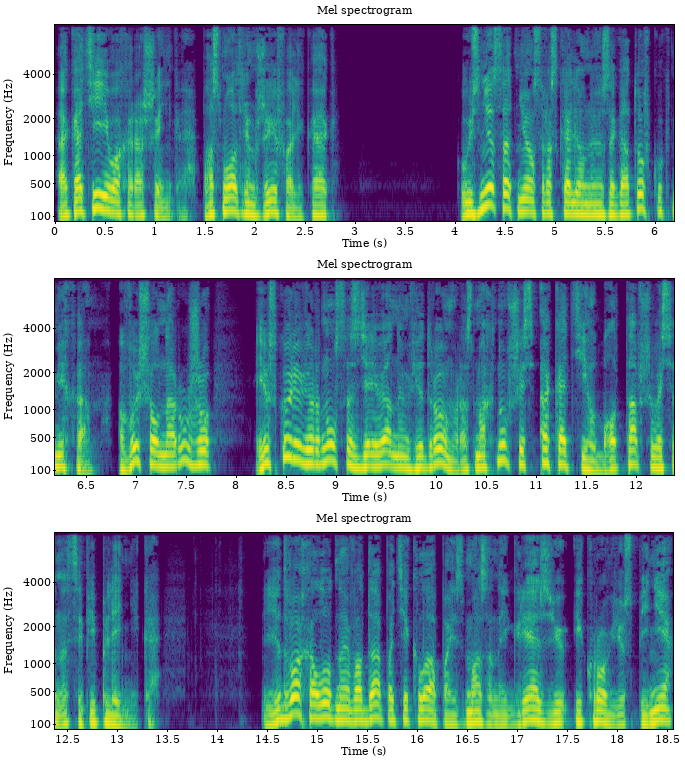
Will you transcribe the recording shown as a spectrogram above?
Окати его хорошенько. Посмотрим, жив или как». Кузнец отнес раскаленную заготовку к мехам, вышел наружу и вскоре вернулся с деревянным ведром, размахнувшись, окатил болтавшегося на цепи пленника. Едва холодная вода потекла по измазанной грязью и кровью спине,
